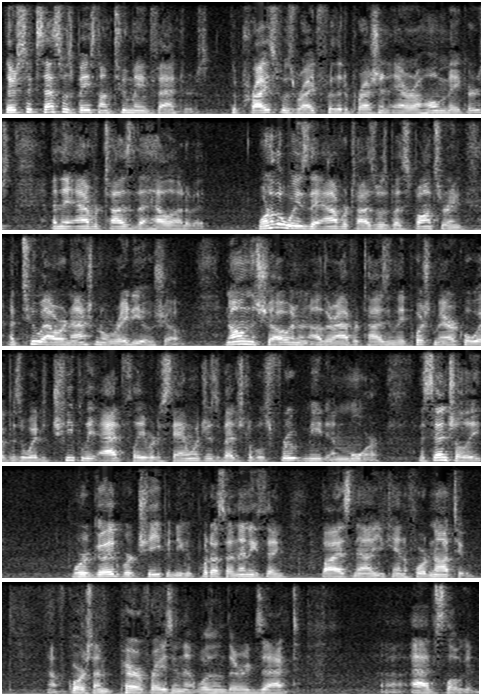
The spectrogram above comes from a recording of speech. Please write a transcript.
Their success was based on two main factors. The price was right for the Depression era homemakers, and they advertised the hell out of it. One of the ways they advertised was by sponsoring a two hour national radio show. And on the show and in other advertising, they pushed Miracle Whip as a way to cheaply add flavor to sandwiches, vegetables, fruit, meat, and more. Essentially, we're good, we're cheap, and you can put us on anything. Buy us now, you can't afford not to. Now, of course, I'm paraphrasing, that wasn't their exact uh, ad slogan.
